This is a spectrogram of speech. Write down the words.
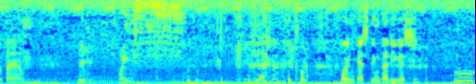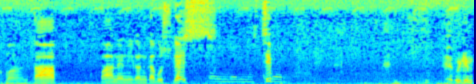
Setayangan. Wais. Itu point casting tadi guys. Uh, mantap. Panen ikan gabus guys. poin dari Mas Sip. Bikin.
